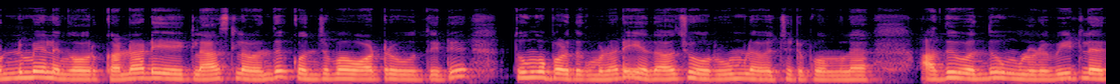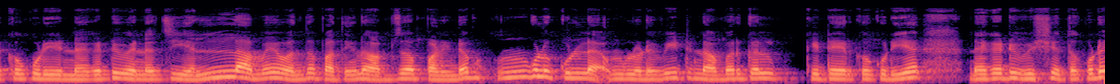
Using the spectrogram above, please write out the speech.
ஒன்றுமே இல்லைங்க. ஒரு கண்ணாடி கிளாஸில் வந்து கொஞ்சமாக வாட்டர் ஊற்றிட்டு தூங்க போகிறதுக்கு முன்னாடி ஏதாச்சும் ஒரு ரூமில் வச்சுட்டு போங்களேன். அது வந்து உங்களோட வீட்டில் இருக்கக்கூடிய நெகட்டிவ் எனர்ஜி எல்லாமே வந்து பார்த்திங்கன்னா அப்சர்வ் பண்ணிவிடும் உங்களுக்குள்ளே உங்களோட வீட்டு நபர்கள் கிட்டே இருக்கக்கூடிய நெகட்டிவ் விஷயத்தை கூட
